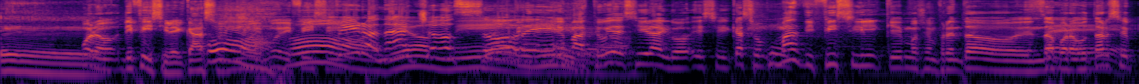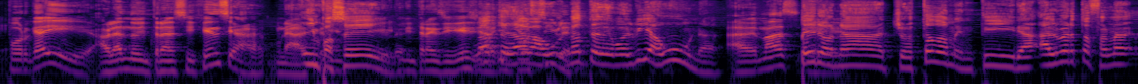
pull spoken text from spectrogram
Eh, Bueno, difícil el caso, Oh, muy, muy difícil. Pero Nacho. Sobe. Es más, te voy a decir algo, es el caso más difícil que hemos enfrentado en Da Sí. para votarse, porque ahí, hablando de intransigencia, una imposible. intransigencia no te, daba imposible. un- no te devolvía una. Además, Pero eh, Nacho, todo mentira. Alberto Fernández,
